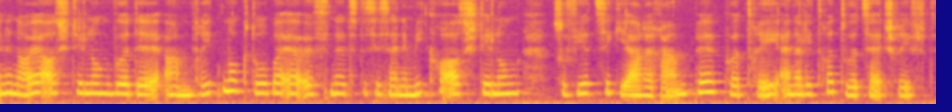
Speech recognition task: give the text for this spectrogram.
Eine neue Ausstellung wurde am 3. Oktober eröffnet. Das ist eine Mikroausstellung zu 40 Jahre Rampe, Porträt einer Literaturzeitschrift.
